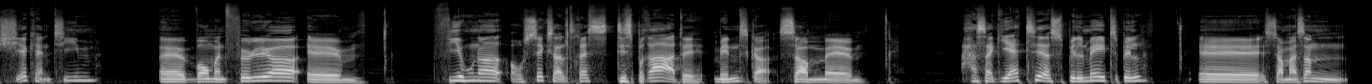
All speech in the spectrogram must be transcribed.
cirka en time øh, hvor man følger øh, 456 desperate mennesker, som øh, har sagt ja til at spille med i et spil, øh, som er sådan...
